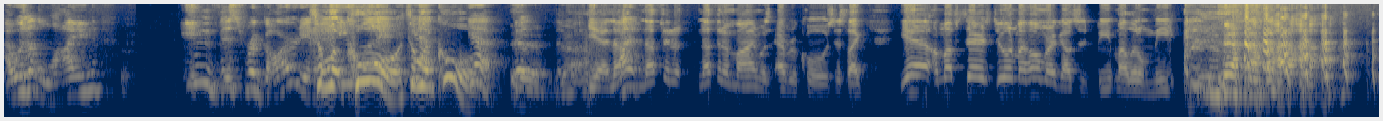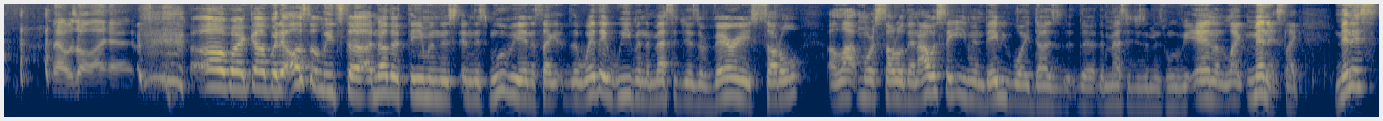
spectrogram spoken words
I wasn't lying in this regard. In To look cool, way. to Yeah, look cool. Yeah. the- Yeah, nah. Yeah, no, I- nothing, nothing of mine was ever cool. It was just like, yeah, I'm upstairs doing my homework. I was just beating my little meat. that was all I had. Oh my god! But it also leads to another theme in this in this movie, and it's like the way they weave in the messages are very subtle, a lot more subtle than I would say even Baby Boy does the, the, the messages in this movie, and like Menace, like Menace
